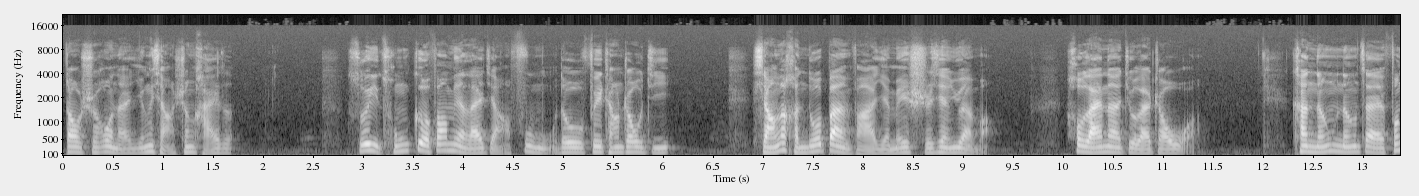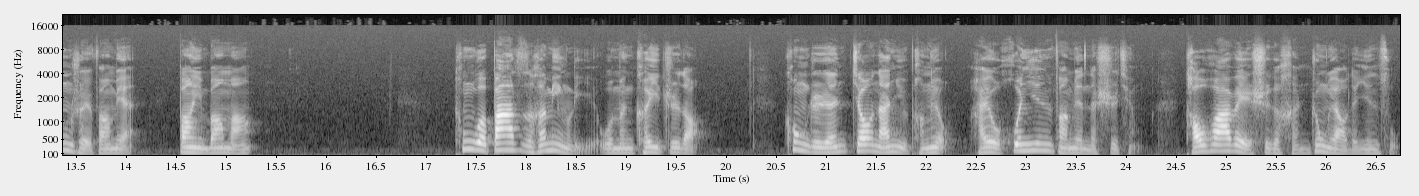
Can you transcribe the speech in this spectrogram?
到时候呢，影响生孩子。所以从各方面来讲，父母都非常着急，想了很多办法，也没实现愿望。后来呢，就来找我，看能不能在风水方面。帮一帮忙。通过八字和命理，我们可以知道，控制人交男女朋友还有婚姻方面的事情，桃花位是个很重要的因素。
